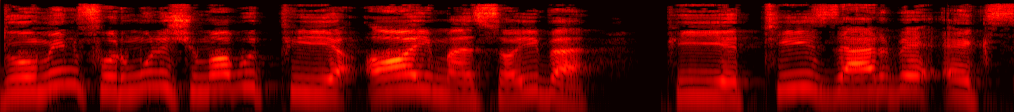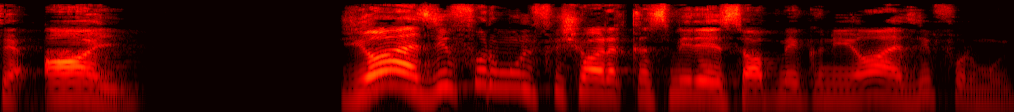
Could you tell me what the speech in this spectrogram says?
دومین فرمول شما بود P i مساوی به P T ضرب x i. یا از این فرمول فشار قسمی رو حساب می‌کنی یا از این فرمول؟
